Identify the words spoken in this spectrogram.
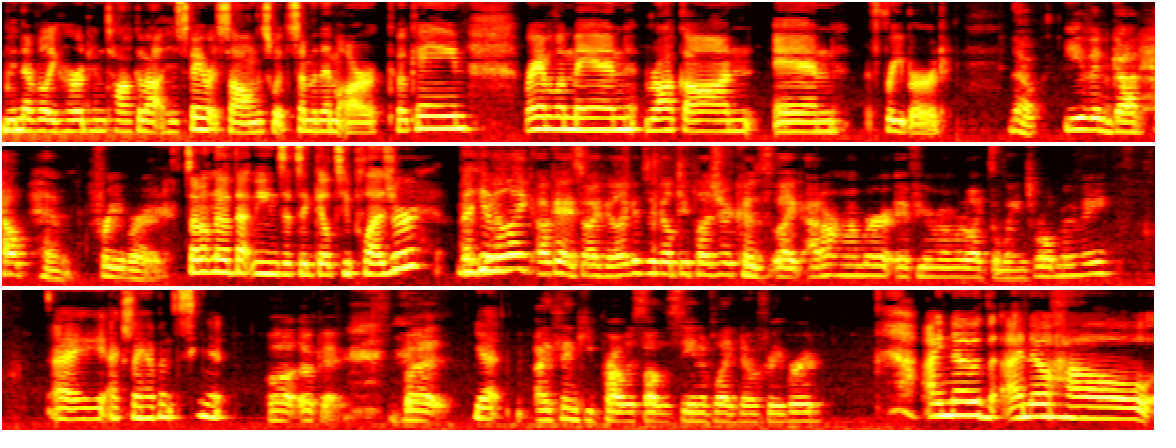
we never really heard him talk about his favorite songs, which some of them are "Cocaine," "Ramblin' Man," "Rock On," and "Freebird." No, even God help him, Freebird. So I don't know if that means it's a guilty pleasure that I he. feel like okay, so I feel like it's a guilty pleasure because like I don't remember if you remember like the Wayne's World movie. I actually haven't seen it Well, okay, but yet. I think you probably saw the scene of like no Freebird. I know th- I know how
